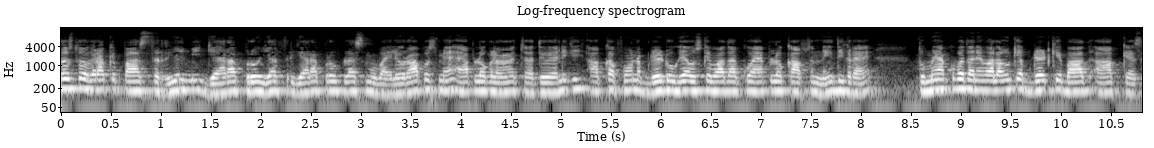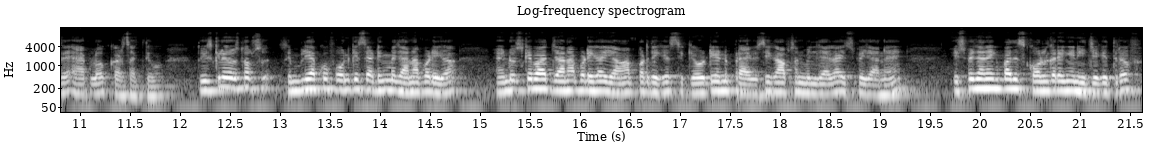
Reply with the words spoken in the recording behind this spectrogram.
दोस्तों, अगर आपके पास Realme 11 Pro या फिर 11 Pro Plus मोबाइल है और आप उसमें ऐप लॉक लगाना चाहते हो, यानी कि आपका फ़ोन अपडेट हो गया, उसके बाद आपको ऐप लॉक का ऑप्शन नहीं दिख रहा है तो मैं आपको बताने वाला हूँ कि अपडेट के बाद आप कैसे ऐप लॉक कर सकते हो। तो इसके लिए दोस्तों सिंपली आपको फ़ोन की सेटिंग में जाना पड़ेगा एंड उसके बाद जाना पड़ेगा यहाँ पर, देखिए सिक्योरिटी एंड प्राइवेसी का ऑप्शन मिल जाएगा, इस पर जाना है। इस पर जाने के बाद स्कॉल करेंगे नीचे की तरफ़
